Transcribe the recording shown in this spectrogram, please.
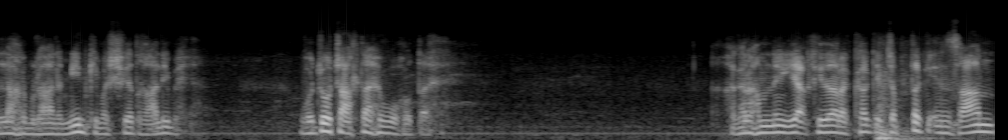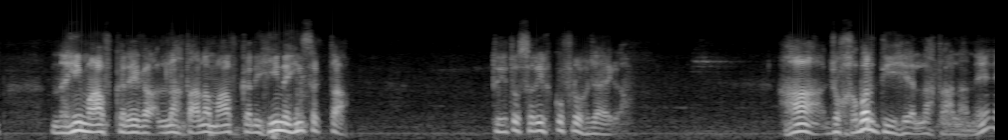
अल्लाह रबालमीन की मशीयत गालिब है। वो जो चाहता है वो होता है। अगर हमने ये अकीदा रखा कि जब तक इंसान नहीं माफ़ करेगा, अल्लाह ताला माफ़ कर ही नहीं सकता तो ये तो सरीख कुफ्र हो जाएगा। हाँ जो ख़बर दी है अल्लाह ताला ने,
